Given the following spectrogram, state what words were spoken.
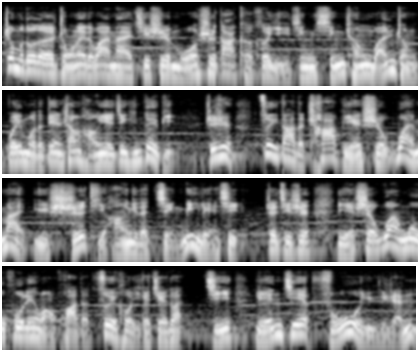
这么多的种类的外卖，其实模式大可和已经形成完整规模的电商行业进行对比。只是最大的差别是外卖与实体行业的紧密联系。这其实也是万物互联网化的最后一个阶段，即连接服务与人，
